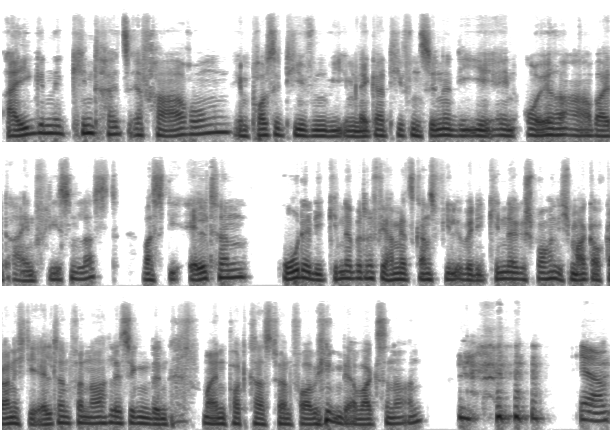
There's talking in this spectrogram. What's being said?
eigene Kindheitserfahrungen im positiven wie im negativen Sinne, die ihr in eure Arbeit einfließen lasst, was die Eltern oder die Kinder betrifft. Wir haben jetzt ganz viel über die Kinder gesprochen. Ich mag auch gar nicht die Eltern vernachlässigen, denn meinen Podcast hören vorwiegend Erwachsene an. ja.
